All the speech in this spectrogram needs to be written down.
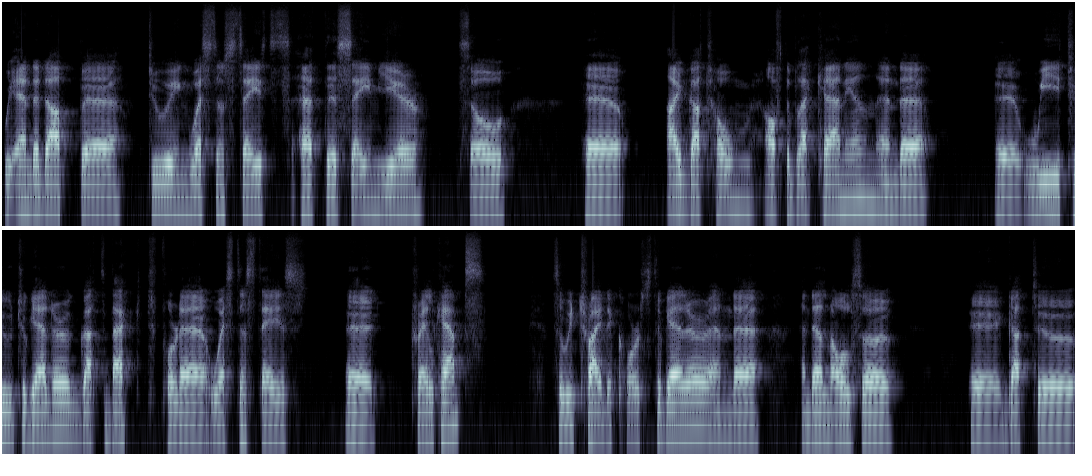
we ended up uh, doing Western States at the same year, so uh, I got home off the Black Canyon, and uh, uh, we two together got back for the Western States trail camps. So we tried the course together, and and then also uh, got to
